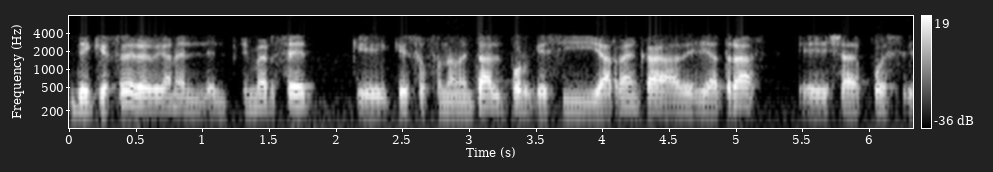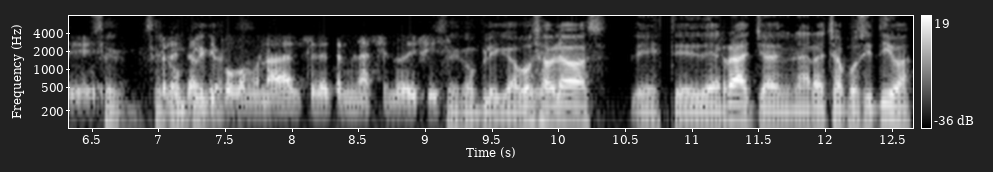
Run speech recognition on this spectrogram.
de que Federer gane el, el primer set, que, que eso es fundamental, porque si arranca desde atrás, eh, ya después eh, Se- se frente a un tipo como Nadal se le termina haciendo difícil. Se complica. Vos hablabas de, este, de racha, de una racha positiva.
